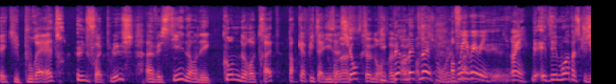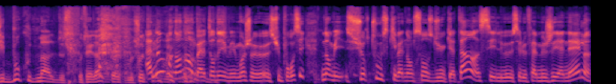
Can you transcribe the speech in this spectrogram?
et qu'il pourrait être une fois de plus investi dans des comptes de retraite par capitalisation qui permettrait. Oui. Enfin, oui, oui, oui. oui. Mais aidez-moi parce que j'ai beaucoup de mal de ce côté-là. ah non, non, non, mais attendez, mais moi je suis pour aussi. Non, mais surtout ce qui va dans le sens du Qatar, c'est le, fameux GNL,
